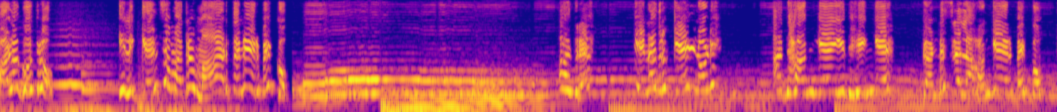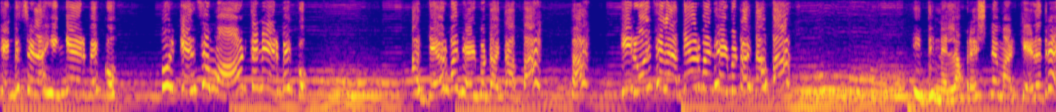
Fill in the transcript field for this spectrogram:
ಹಾಳಾಗೋದ್ರು ಇಲ್ಲಿ ಕೆಲ್ಸ ಮಾತ್ರ ಮಾಡ್ತಾನೆ ಇರ್ಬೇಕು. ಆದ್ರೆ ಏನಾದ್ರೂ ಕೇಳ್ ನೋಡಿ. ಅದ್ ಹಂಗೆ, ಇದ್ ಹಿಂಗೆ. ಹಂಗೆ ಇರ್ಬೇಕು, ಹೆಂಗಸ್ರೆಲ್ಲ ಹಿಂಗೆ ಇರ್ಬೇಕು. ಅವ್ರ ಕೆಲ್ಸ ಮಾಡ್ತಾನೆ ಇರ್ಬೇಕು. ಆ ದೇವ್ರ ಬಂದ್ ಹೇಳ್ಬಿಟ್ಟು ಹೋಯ್ತಾ ಅಪ್ಪ? ಈ ರೂಲ್ಸ್ ಎಲ್ಲ ದೇವ್ರ ಬಂದ್ ಹೇಳ್ಬಿಟ್ಟೋಯ್ತಾ ಅಪ್ಪ? ಇದನ್ನೆಲ್ಲ ಪ್ರಶ್ನೆ ಮಾಡಿ ಕೇಳಿದ್ರೆ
